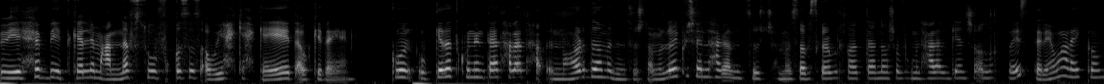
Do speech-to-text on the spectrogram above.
بيحب يتكلم عن نفسه في قصص أو يحكي حكايات أو كده يعني. كون وبكده تكون انتهت حلقة ح- النهاردة. ما تنسوش تعملوا like و share للحاجة ما تنسوش تعملوا subscribe للقناة بتاعنا. واشوفكم الحلقة الجاية إن شاء الله. والسلام عليكم.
